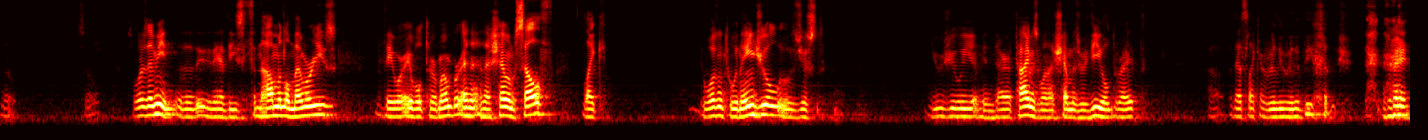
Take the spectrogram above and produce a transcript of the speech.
No. So, so what does that mean? They, they have these phenomenal memories. They were able to remember, and, and Hashem Himself, like, it wasn't to an angel. It was just. Usually, I mean, there are times when Hashem is revealed, right? Uh, but that's like a really, really big chiddush, right?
